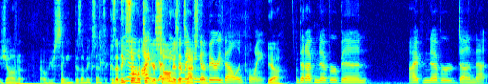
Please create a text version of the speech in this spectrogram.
genre of your singing. Does that make sense? Because I think so much of I- your song I think is you're attached making there. a very valid point yeah. that I've never been I've never done that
